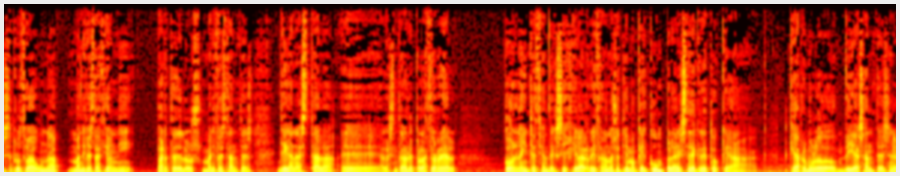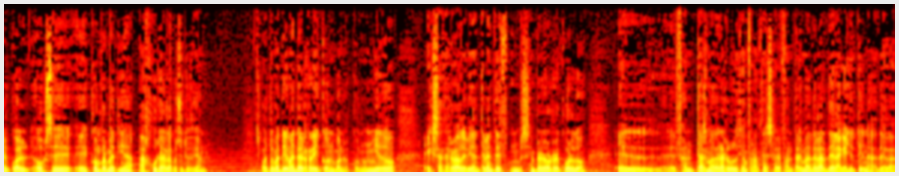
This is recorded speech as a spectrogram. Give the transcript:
se produce una manifestación y parte de los manifestantes llegan hasta la, eh, a las entradas del Palacio Real con la intención de exigir al rey Fernando VII que cumpla ese decreto que ha, que ha promulgado días antes en el cual se eh, comprometía a jurar la Constitución. Automáticamente el rey, con, bueno, con un miedo exacerbado, evidentemente, siempre lo recuerdo, el, fantasma de la Revolución Francesa, el fantasma de la, de la guillotina. De la,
